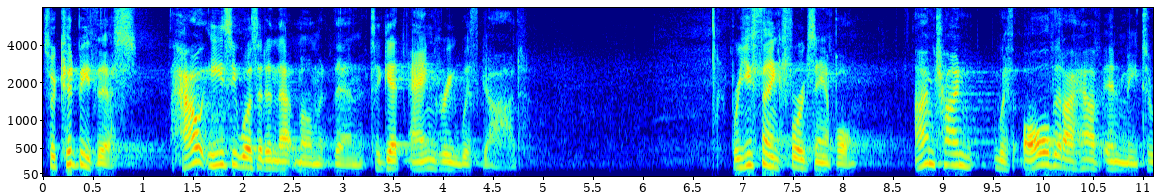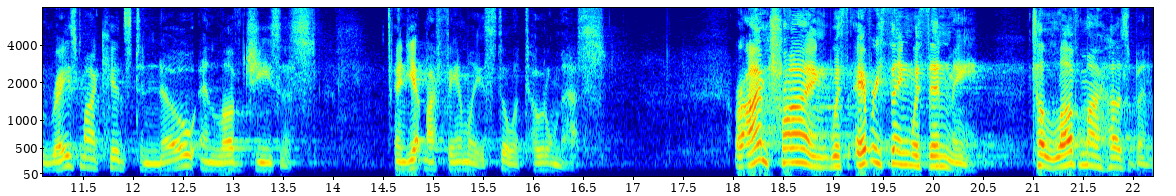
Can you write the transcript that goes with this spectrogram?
So it could be this How easy was it in that moment then to get angry with God? Where you think, for example, I'm trying with all that I have in me to raise my kids to know and love Jesus, and yet my family is still a total mess. Or I'm trying with everything within me to love my husband,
